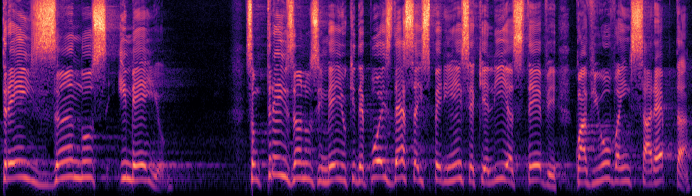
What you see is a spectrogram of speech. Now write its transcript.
três anos e meio. São três anos e meio que depois dessa experiência que Elias teve com a viúva em Sarepta,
